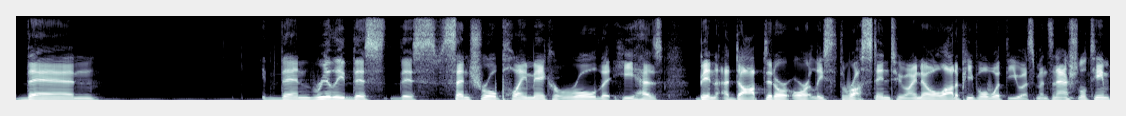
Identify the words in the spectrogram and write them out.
than than really this this central playmaker role that he has been adopted or, or at least thrust into. I know a lot of people with the U.S. men's national team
